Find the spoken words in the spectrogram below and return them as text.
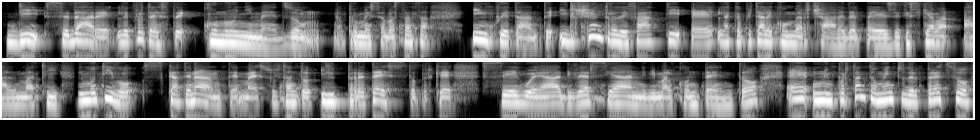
di sedare le proteste con ogni mezzo, una promessa abbastanza inquietante. Il centro dei fatti è la capitale commerciale del paese che si chiama Almaty. Il motivo scatenante, ma è soltanto il pretesto perché segue a diversi anni di malcontento, è un importante aumento del prezzo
